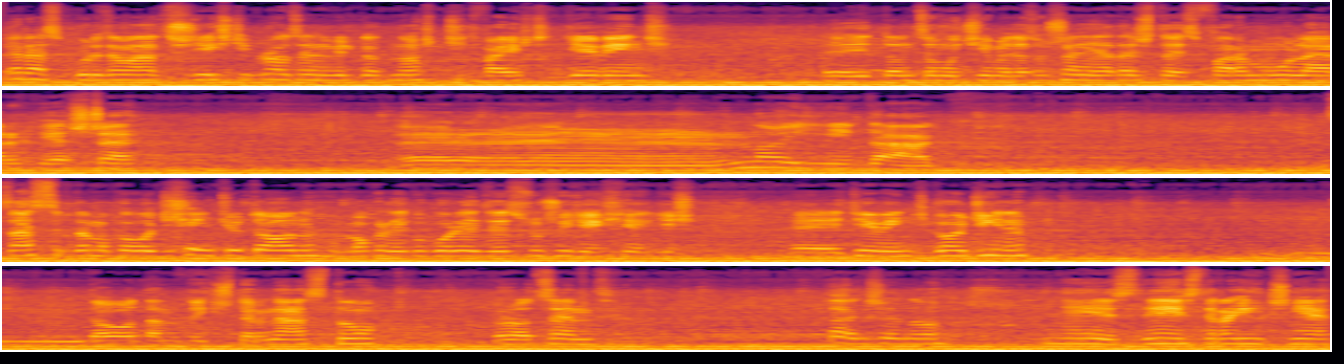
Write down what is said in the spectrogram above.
Teraz kukurydza ma 30% wilgotności, 29%. I tą co mucimy do suszenia też to jest Farmuller jeszcze. Eee, No i tak. Zasyp tam około 10 ton mokrej kukurydzy suszy się gdzieś e, 9 godzin do tamtych 14%. Także no nie jest, nie jest tragicznie,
